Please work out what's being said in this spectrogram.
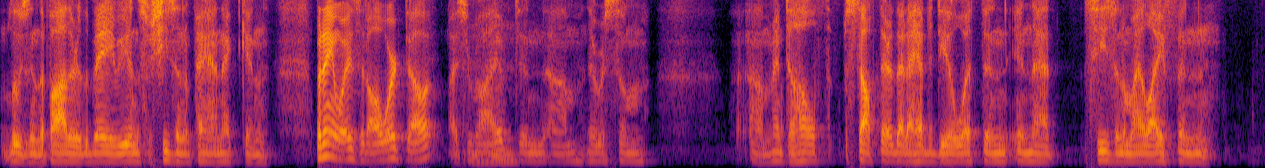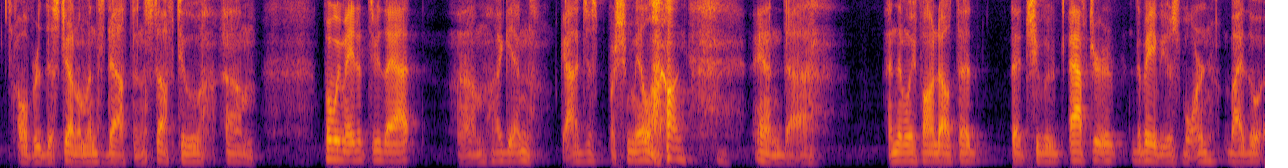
losing the father of the baby, and so she's in a panic. And but anyways, it all worked out. I survived, and um, there was some uh, mental health stuff there that I had to deal with in in that season of my life, and over this gentleman's death and stuff too. Um, but we made it through that. Um, again, God just pushed me along, and uh, and then we found out that that she would after the baby was born. By the way,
